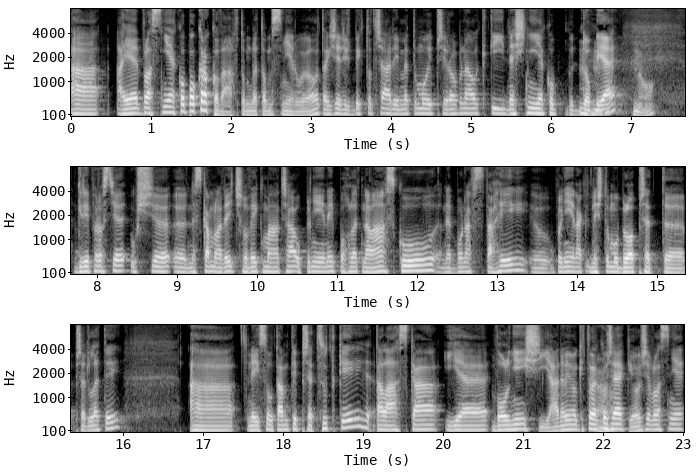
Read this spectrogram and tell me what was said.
a, a je vlastně jako pokroková v tomhle směru, jo? takže když bych to třeba, dejme tomu, i přirovnal k té dnešní jako době, mm-hmm. no kdy prostě už eh, dneska mladý člověk má třeba úplně jiný pohled na lásku nebo na vztahy, eh, úplně jinak, než tomu bylo před, eh, před lety. A nejsou tam ty předsudky, ta láska je volnější. Já nevím, jak to jako řekl, jo? že vlastně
